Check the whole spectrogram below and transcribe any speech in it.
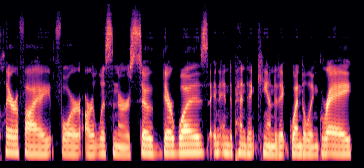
clarify for our listeners. So there was an independent candidate, Gwendolyn Gray,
